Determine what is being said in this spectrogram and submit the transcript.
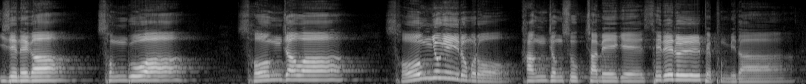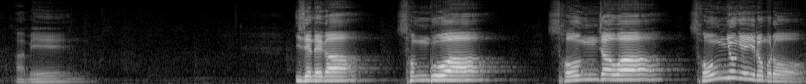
이제 내가 성부와 성자와 성령의 이름으로 강정숙 자매에게 세례를 베풉니다. 아멘. 이제 내가 성부와 성자와 성령의 이름으로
